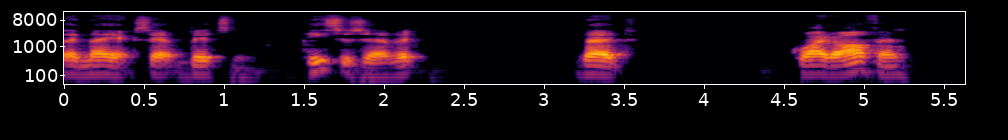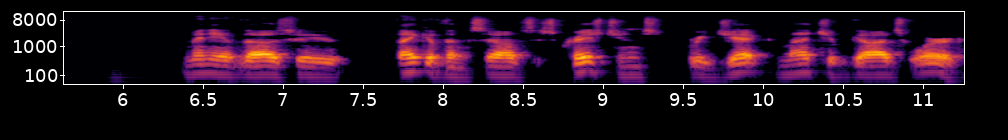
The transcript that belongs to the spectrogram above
they may accept bits and pieces of it, but Quite often, many of those who think of themselves as Christians reject much of God's Word.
